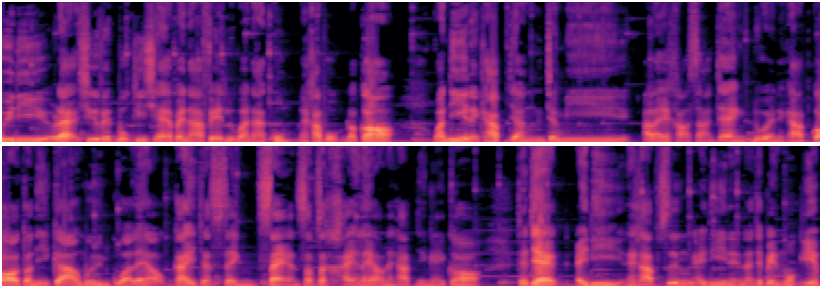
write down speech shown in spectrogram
UID และชื่อ Facebook ที่แชร์ไปหน้าเฟซหรือว่าหน้ากลุ่มนะครับผมแล้วก็วันนี้นะครับยังจะมีอะไรข่าวสารแจ้งด้วยนะครับก็ตอนนี้ 90,000 กว่าแล้วใกล้จะเซ็งแสนซับสไครต์แล้วนะครับยังไงก็จะแจก ID นะครับซึ่ง ID เนี่ยน่าจะเป็นหมวก F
